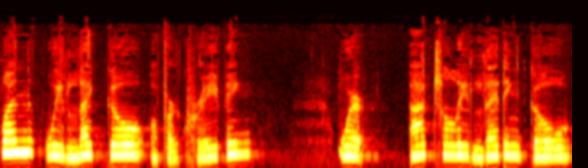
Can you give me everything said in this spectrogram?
when we let go of our craving, we're actually letting go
